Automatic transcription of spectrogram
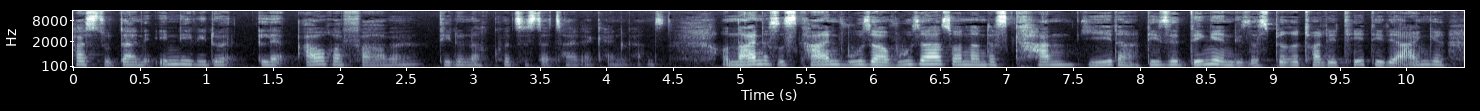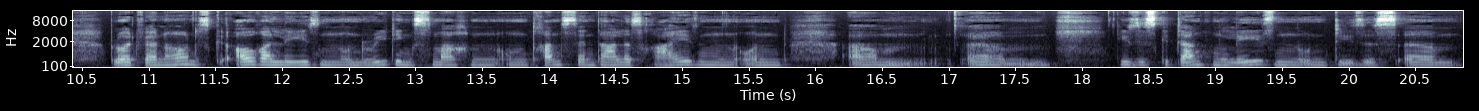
hast du deine individuelle Aurafarbe, die du nach kürzester Zeit erkennen kannst. Und nein, das ist kein Wusa-Wusa, sondern das kann jeder. Diese Dinge in dieser Spiritualität, die dir eingebläut werden, oh, das Aura lesen und Readings machen und transzendentales Reisen und ähm, ähm, dieses Gedankenlesen und dieses ähm,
